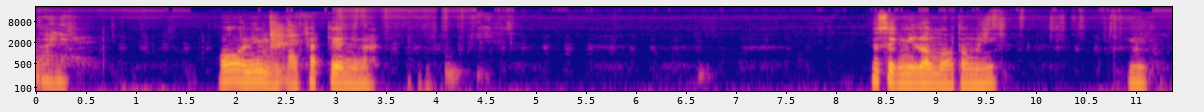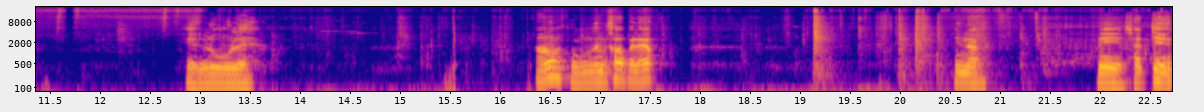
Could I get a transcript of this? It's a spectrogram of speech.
ได้แล้ว โอ้อันนี่เหมือนออกชัดเจนอยู่นะรู้สึกมีลมออกตรงนี้ เห็นรูเลย เอาถุงเงินเข้าไปแล้ว นี่นะ นี่ชัดเจน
